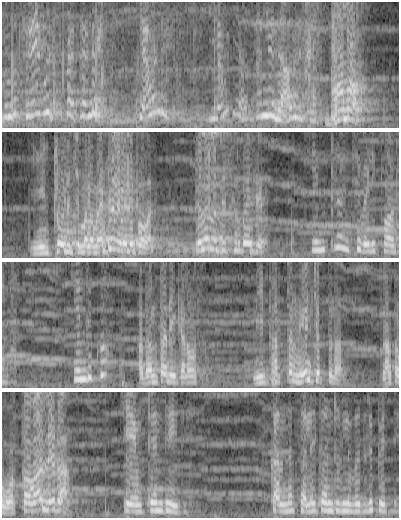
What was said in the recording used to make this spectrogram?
ముందు చేయి విడిచిపెట్టండి. ఏమండి? ఏమిటి అర్థం లేని ఆవేశం? ఈ ఇంట్లో నుంచి మనం వెంటనే వెళ్ళిపోవాలి. పిల్లల్ని తీసుకుని బయలుదేరు. ఇంట్లో నుంచి వెళ్ళిపోవడమా? ఎందుకు? అదంతా నీకు అనవసరం. నీ భర్త నేను చెప్తున్నాను. నాతో వస్తావా లేదా? ఏమిటండి ఇది? కన్న తల్లిదండ్రుల్ని వదిలిపెట్టి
